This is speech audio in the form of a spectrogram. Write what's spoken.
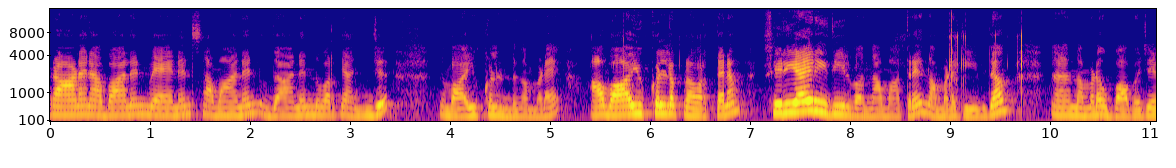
പ്രാണൻ അപാനൻ വേനൻ സമാനൻ ഉദാനൻ എന്ന് പറഞ്ഞ അഞ്ച് വായുക്കളുണ്ട് നമ്മുടെ. ആ വായുക്കളുടെ പ്രവർത്തനം ശരിയായ രീതിയിൽ വന്നാൽ മാത്രമേ നമ്മുടെ ജീവിതം നമ്മുടെ ഉപാപചയ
